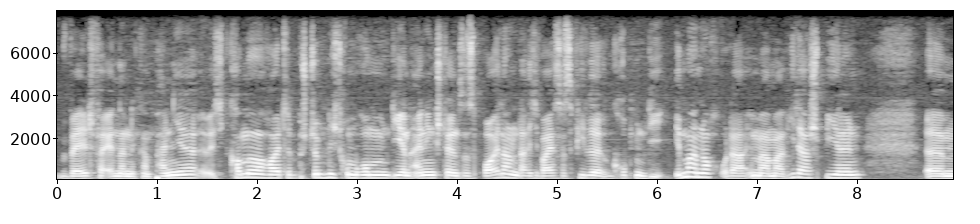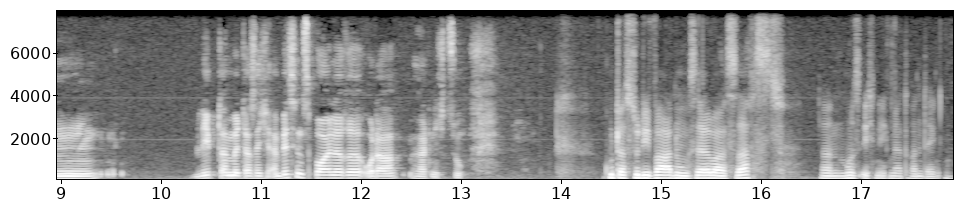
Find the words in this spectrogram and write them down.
weltverändernde Kampagne. Ich komme heute bestimmt nicht drum rum, die an einigen Stellen zu spoilern, da ich weiß, dass viele Gruppen die immer noch oder immer mal wieder spielen. Ähm, lebt damit, dass ich ein bisschen spoilere oder hört nicht zu. Gut, dass du die Warnung selber sagst, dann muss ich nicht mehr dran denken.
